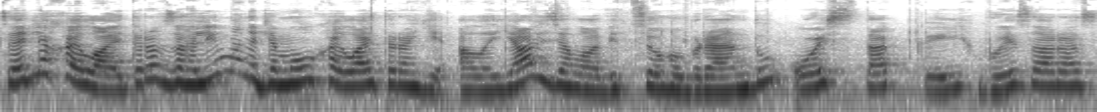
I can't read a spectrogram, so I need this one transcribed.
Це для хайлайтера. Взагалі в мене для мого хайлайтера є. Але я взяла від цього бренду ось такий. Ви зараз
